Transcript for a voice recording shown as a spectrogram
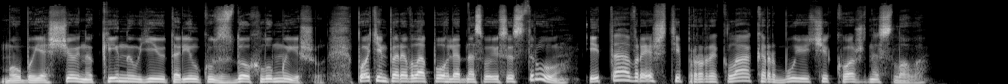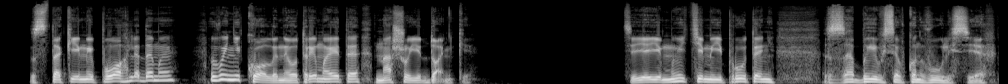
мов би я щойно кинув їй у тарілку здохлу мишу, потім перевела погляд на свою сестру, і та врешті прорекла, карбуючи кожне слово. З такими поглядами ви ніколи не отримаєте нашої доньки. Цієї миті мій прутень забився в конвульсіях,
